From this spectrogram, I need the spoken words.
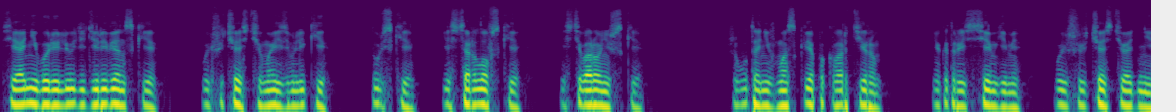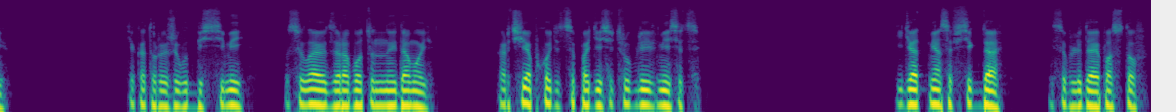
Все они были люди деревенские, большей частью мои земляки, тульские, есть орловские, есть и воронежские. Живут они в Москве по квартирам, некоторые с семьями, большей частью одни. Те, которые живут без семей, посылают заработанные домой. Харчи обходятся по 10 рублей в месяц. Едят мясо всегда, не соблюдая постов.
